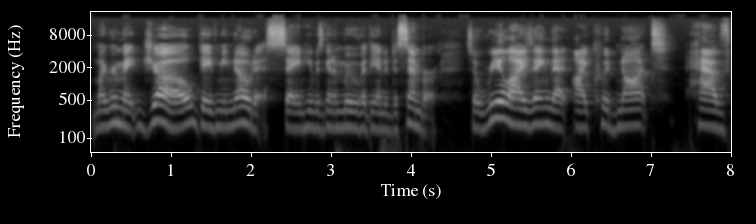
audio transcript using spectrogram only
My roommate Joe gave me notice saying he was going to move at the end of December. So realizing that I could not have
